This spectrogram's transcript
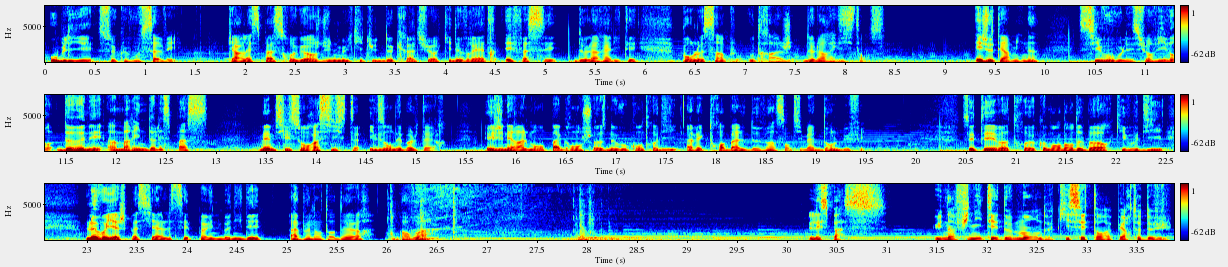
Oubliez ce que vous savez, car l'espace regorge d'une multitude de créatures qui devraient être effacées de la réalité pour le simple outrage de leur existence. Et je termine, si vous voulez survivre, devenez un marine de l'espace. Même s'ils sont racistes, ils ont des bolters. Et généralement, pas grand chose ne vous contredit avec 3 balles de 20 cm dans le buffet. C'était votre commandant de bord qui vous dit Le voyage spatial, c'est pas une bonne idée. À bon entendeur. Au revoir. L'espace. Une infinité de mondes qui s'étend à perte de vue.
